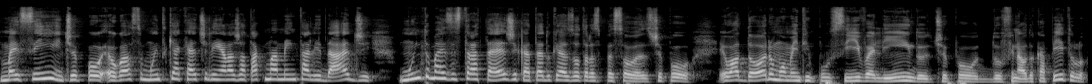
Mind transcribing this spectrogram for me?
Mas sim, tipo, eu gosto muito que a Kathleen ela já tá com uma mentalidade muito mais estratégica até do que as outras pessoas. Tipo, eu adoro o momento impulsivo é lindo, tipo, do final do capítulo,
